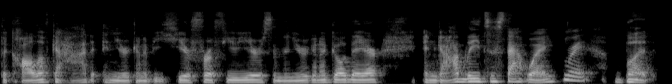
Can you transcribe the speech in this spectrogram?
the call of God, and you're going to be here for a few years and then you're going to go there. And God leads us that way. Right. But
